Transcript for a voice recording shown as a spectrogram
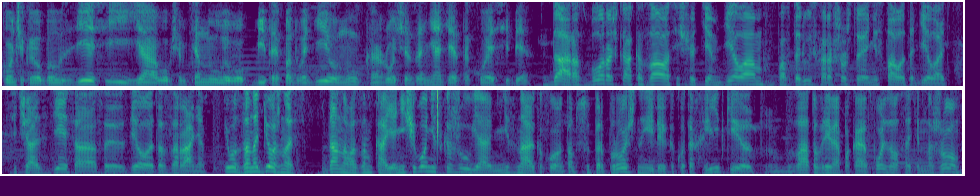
кончик его был здесь, и я, в общем, тянул его, битой подводил. Ну, короче, занятие такое себе. Да, разборочка оказалась еще тем делом. Повторюсь, хорошо, что я не стал это делать сейчас здесь, а сделал это заранее. И вот за надежность данного замка я ничего не скажу, я не знаю, какой он там супер прочный или какой-то хлипкий. За то время, пока я пользовался этим ножом,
